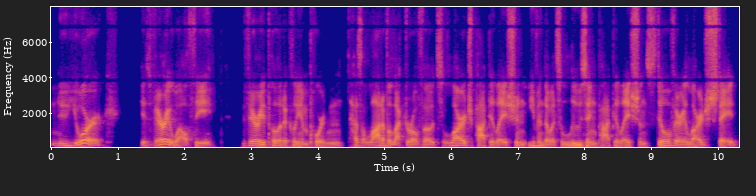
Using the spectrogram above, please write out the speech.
New York is very wealthy, very politically important, has a lot of electoral votes, large population, even though it's losing population, still very large state,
